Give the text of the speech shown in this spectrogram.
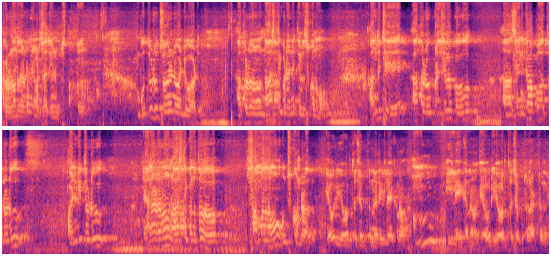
అక్కడ ఉన్నదంటే నేను చదివి వినిపిస్తాను. బుద్ధుడు చోరిన వంటి వాడు. అతడు నాస్తికుడని తెలుసుకును. అందుచే అతడు ప్రజలకు శంకాపాత్రుడు పండితుడు ఎన్నడను నాస్తికునితో సంబంధము ఉంచుకొనరాదు ఎవరు ఎవరితో చెప్తున్నారు ఈ లేఖనం? ఈ లేఖనం ఎవరు ఎవరితో చెప్తున్నట్టుంది?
